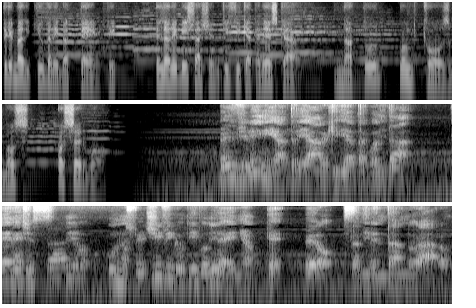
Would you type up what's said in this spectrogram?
Prima di chiudere i battenti, la rivista scientifica tedesca Natur und Kosmos osservò Per violini e altri archi di alta qualità è necessario uno specifico tipo di legno che però sta diventando raro.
